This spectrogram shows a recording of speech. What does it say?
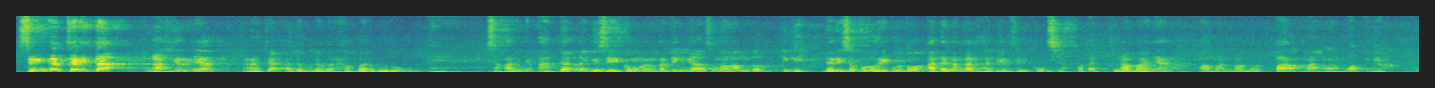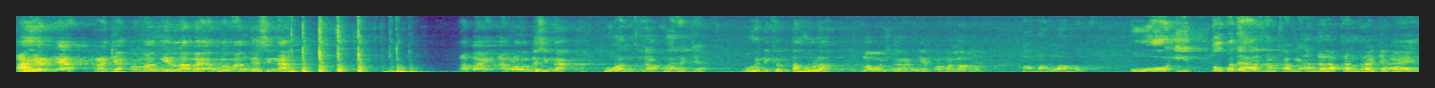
Singkat cerita akhirnya raja ada mendengar kabar burung. Eh, sekalinya ada lagi seikung yang tertinggal semalam tuh Inggih, dari sepuluh ribu tuh ada yang kada hadir seikung siapa teh? namanya paman lamut Paman lamut nih. akhirnya raja memanggil labai anglong anggasina labai anglong anggasina Pun kenapa raja? bukan ikem tahulah lawan ngarannya paman lamut Paman lamut. Oh itu padahal yang kami andalkan raja eh.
